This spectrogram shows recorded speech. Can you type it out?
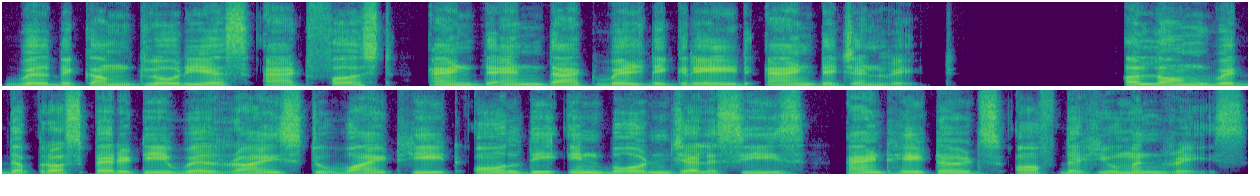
will become glorious at first and then that will degrade and degenerate. Along with the prosperity will rise to white heat all the inborn jealousies and haters of the human race.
